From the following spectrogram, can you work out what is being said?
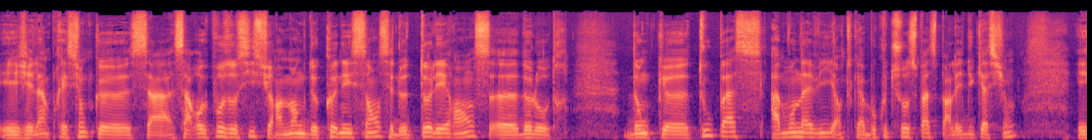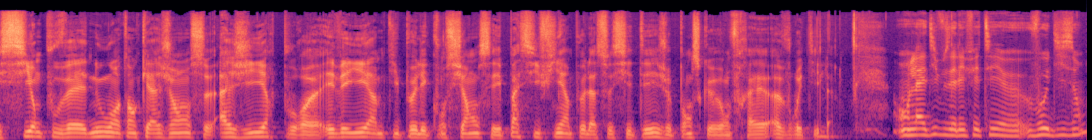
Et j'ai l'impression que ça, ça repose aussi sur un manque de connaissance et de tolérance de l'autre. Donc euh, tout passe, à mon avis, en tout cas beaucoup de choses passent par l'éducation. Et si on pouvait, nous, en tant qu'agence, agir pour euh, éveiller un petit peu les consciences et pacifier un peu la société, je pense qu'on ferait œuvre utile. On l'a dit, vous allez fêter euh, vos 10 ans.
